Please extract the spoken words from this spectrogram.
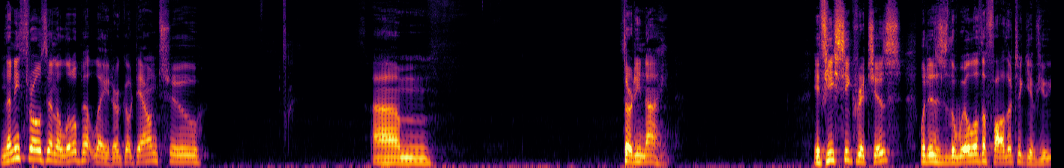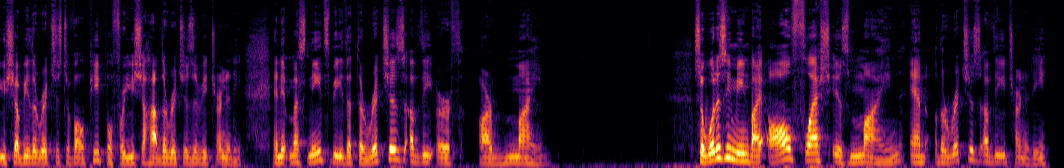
And then he throws in a little bit later, go down to um, 39. If ye seek riches, what is the will of the Father to give you, you shall be the richest of all people, for you shall have the riches of eternity. And it must needs be that the riches of the earth are mine. So, what does he mean by all flesh is mine and the riches of the eternity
